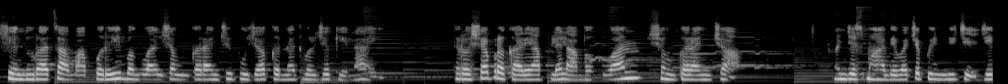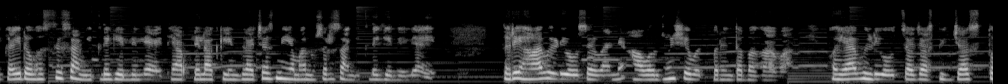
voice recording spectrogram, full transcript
शेंदुराचा वापरही भगवान शंकरांची पूजा करण्यात वर्ज्य केला आहे. तर अशा प्रकारे आपल्याला भगवान शंकरांच्या म्हणजेच महादेवाच्या पिंडीचे जे काही रहस्य सांगितले गेलेले आहेत हे आपल्याला केंद्राच्याच नियमानुसार सांगितले गेलेले आहे. तरी हा व्हिडिओ सर्वांनी आवर्जून शेवटपर्यंत बघावा. व या व्हिडिओचा जास्तीत जास्त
